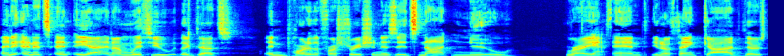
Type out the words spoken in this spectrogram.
and and it's and yeah, and I'm with you. Like that's and part of the frustration is it's not new, right? Yes. And you know, thank God there's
